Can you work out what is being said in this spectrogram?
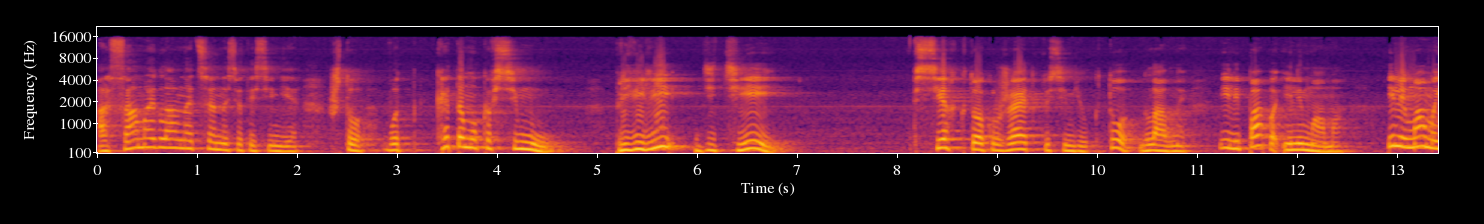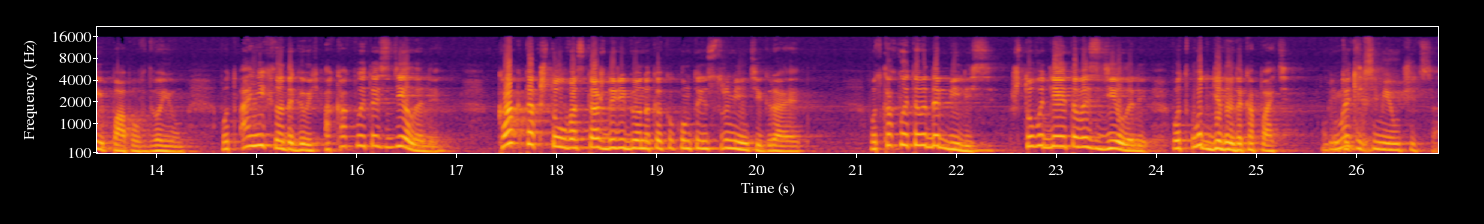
А самая главная ценность этой семьи, что вот к этому ко всему привели детей, всех, кто окружает эту семью. Кто главный? Или папа, или мама. Или мама и папа вдвоем. Вот о них надо говорить. А как вы это сделали? Как так, что у вас каждый ребенок о каком-то инструменте играет? Вот как вы этого добились? Что вы для этого сделали? Вот, вот где надо копать. Понимаете? У таких семей учиться.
